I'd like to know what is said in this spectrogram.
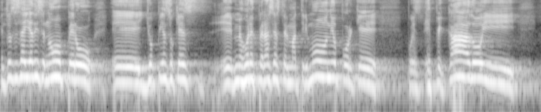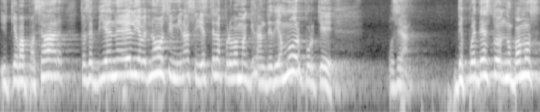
Entonces ella dice, no, pero eh, yo pienso que es eh, mejor esperarse hasta el matrimonio porque pues es pecado y, y qué va a pasar. Entonces viene él y no, si mira, si esta es la prueba más grande de amor porque, o sea, después de esto nos vamos,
